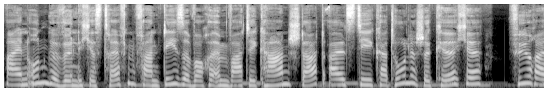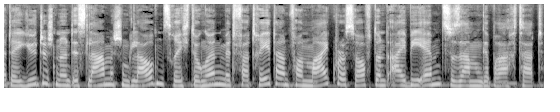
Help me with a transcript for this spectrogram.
Ein ungewöhnliches Treffen fand diese Woche im Vatikan statt, als die katholische Kirche Führer der jüdischen und islamischen Glaubensrichtungen mit Vertretern von Microsoft und IBM zusammengebracht hat.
